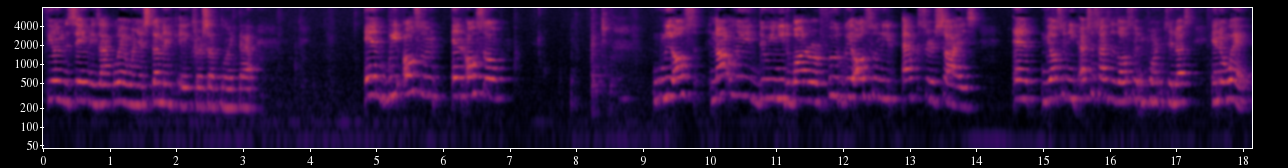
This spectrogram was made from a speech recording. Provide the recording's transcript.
feeling the same exact way when your stomach aches or something like that. And we also, and also, we also not only do we need water or food, we also need exercise, and we also need exercise is also important to us in a way.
